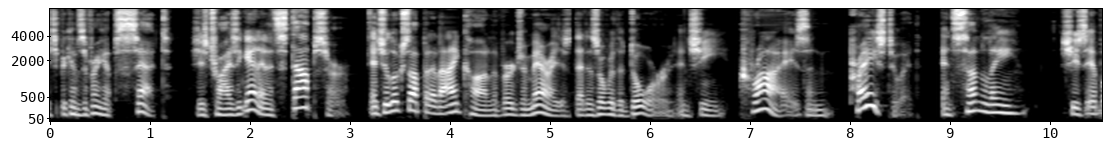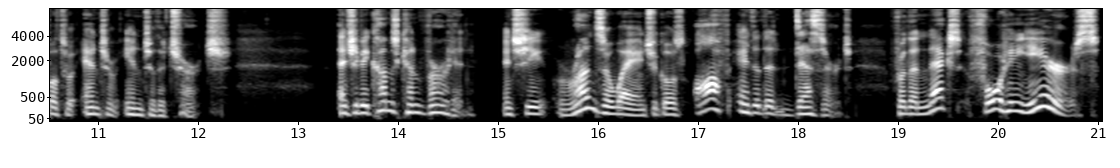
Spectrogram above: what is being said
She becomes very upset. She tries again, and it stops her. And she looks up at an icon of the Virgin Mary that is over the door and she cries and prays to it. And suddenly she's able to enter into the church. And she becomes converted and she runs away and she goes off into the desert for the next 40 years.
